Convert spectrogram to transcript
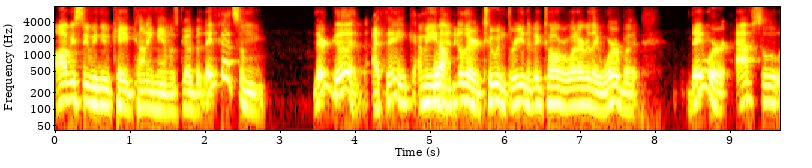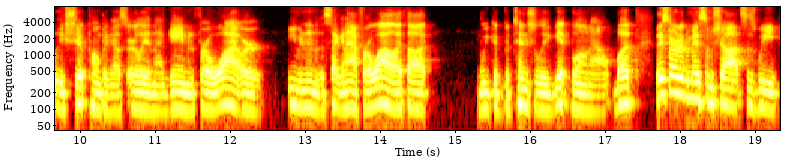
Obviously, we knew Cade Cunningham was good, but they've got some. They're good, I think. I mean, Yeah. I know they're two and three in the Big Twelve or whatever they were, but they were absolutely shit pumping us early in that game. And for a while, or even into the second half, for a while, I thought we could potentially get blown out. But they started to miss some shots as we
